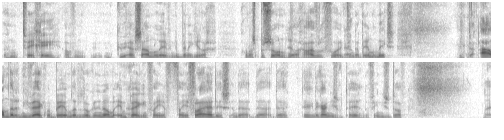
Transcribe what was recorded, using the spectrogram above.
een 2G of een, een QR-samenleving. Daar ben ik heel erg, gewoon als persoon heel erg huiverig voor. Ik vind dat helemaal niks. A, omdat het niet werkt, maar B, omdat het ook een enorme inperking van je, van je vrijheid is. En daar, daar, daar, daar, daar ga ik niet zo goed tegen. Dat vind ik niet zo tof. Nee,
